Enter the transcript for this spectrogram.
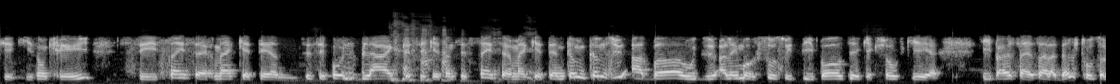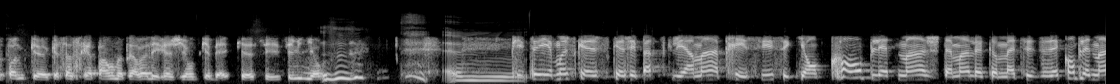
qu'ils ont créée. C'est sincèrement quétaine. c'est pas une blague que c'est c'est sincèrement quétaine. Comme comme du ABBA ou du Alain Morceau Sweet People, il y a quelque chose qui est qui hyper sincère là-dedans. Je trouve ça le fun que, que ça se répande à travers les régions de Québec. C'est mignon. Euh, Puis tu sais, moi ce que ce que j'ai particulièrement apprécié, c'est qu'ils ont complètement justement là, comme Mathieu disait, complètement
